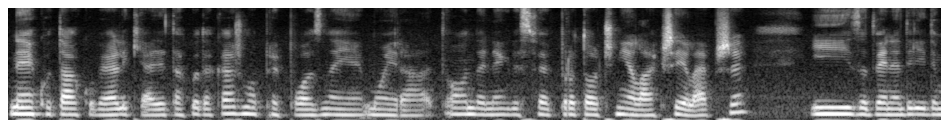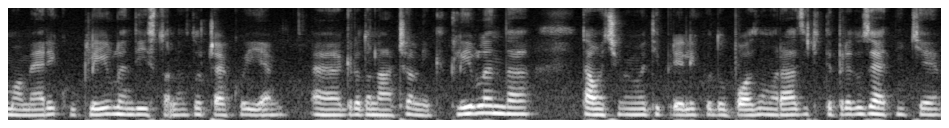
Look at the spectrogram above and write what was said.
neko tako veliki, ajde tako da kažemo, prepoznaje moj rad. Onda je negde sve protočnije, lakše i lepše i za dve nedelje idemo u Ameriku, u Cleveland, isto nas dočekuje e, gradonačelnik Clevelanda, tamo ćemo imati priliku da upoznamo različite preduzetnike,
